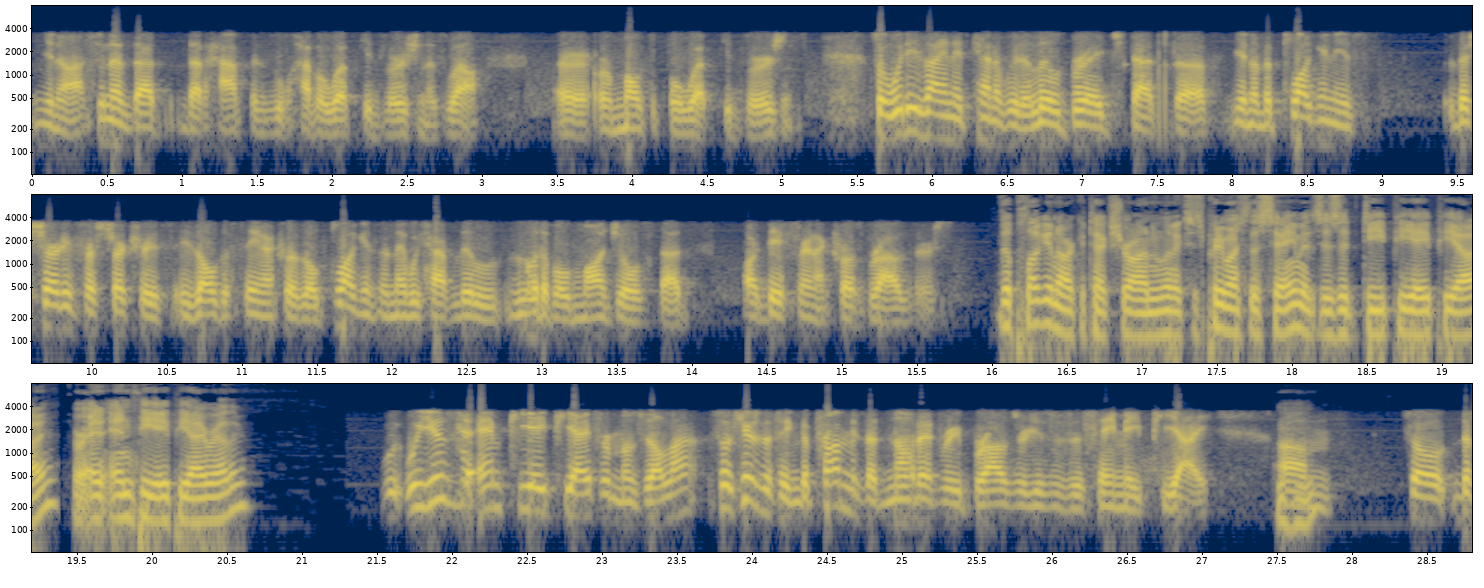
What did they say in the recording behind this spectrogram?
you know, as soon as that, that happens, we'll have a WebKit version as well, or, or multiple WebKit versions. So we designed it kind of with a little bridge that, uh, you know, the plugin is the shared infrastructure is, is all the same across all plugins, and then we have little loadable modules that are different across browsers. The plugin architecture on Linux is pretty much the same. Is, is it DP API or NP API rather? We, we use the NP API for Mozilla. So here's the thing: the problem is that not every browser uses the same API. Mm-hmm. Um, so the,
